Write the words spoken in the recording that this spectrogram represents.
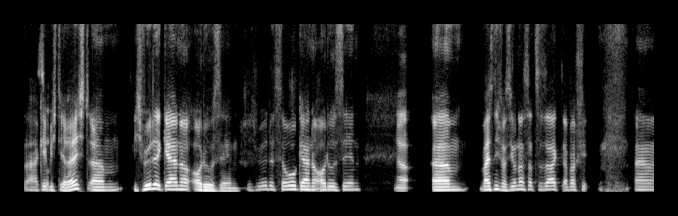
Da so. gebe ich dir recht. Ähm, ich würde gerne Odu sehen. Ich würde so gerne Odu sehen. Ja. Ähm, weiß nicht, was Jonas dazu sagt, aber viel, äh,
